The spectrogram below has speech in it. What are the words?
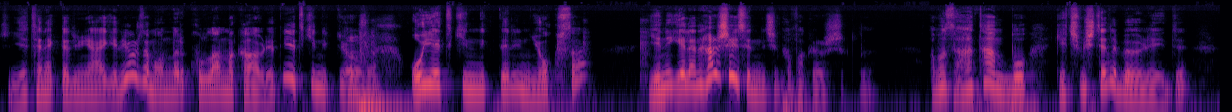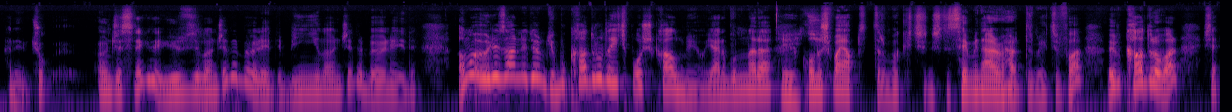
Şimdi yetenekle dünyaya geliyoruz ama onları kullanma kabiliyeti yetkinlik diyoruz. Doğru. O yetkinliklerin yoksa yeni gelen her şey senin için kafa karışıklığı. Ama zaten bu geçmişte de böyleydi. Hani çok öncesine gidiyor. 100 yıl önce de böyleydi. 1000 yıl önce de böyleydi. Ama öyle zannediyorum ki bu kadroda hiç boş kalmıyor. Yani bunlara Hiç. konuşma yaptırmak için işte seminer verdirmek için falan öyle bir kadro var. İşte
